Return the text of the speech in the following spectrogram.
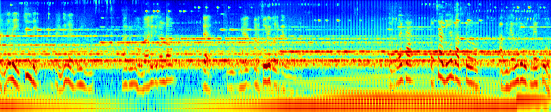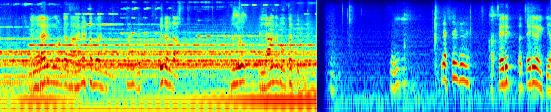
നല്ല വെയിറ്റ് ഉണ്ട് കൈ വേഗം കുറച്ചുകൂടി കുറച്ചധികം അഭിനവന്റെ വീട്ടിലേക്ക് പോകും കൊണ്ട് സാധനം. ഇത് കണ്ട? എല്ലാവരുടെ മുപ്പത്തി പച്ചരി പച്ചരി കഴിക്കുക.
